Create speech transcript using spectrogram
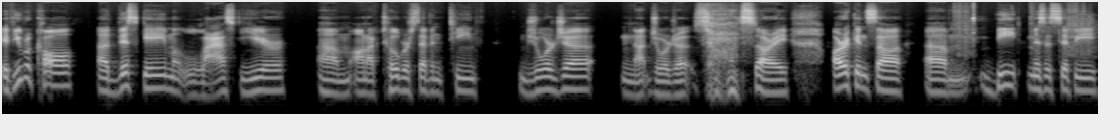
If you recall uh, this game last year um, on October seventeenth, Georgia, not Georgia, sorry, Arkansas um, beat Mississippi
